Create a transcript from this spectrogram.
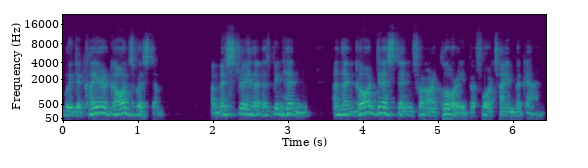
we declare God's wisdom, a mystery that has been hidden, and that God destined for our glory before time began.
